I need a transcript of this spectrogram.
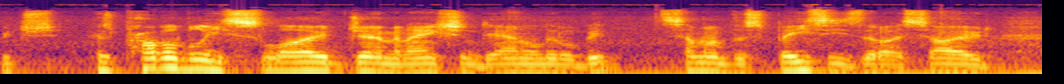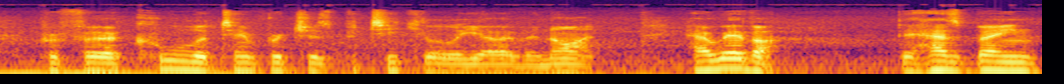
which has probably slowed germination down a little bit. Some of the species that I sowed prefer cooler temperatures, particularly overnight. However, there has been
